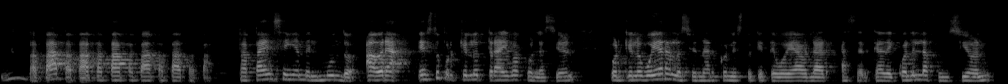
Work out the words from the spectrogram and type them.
Mm. Papá, papá, papá, papá, papá, papá. papá, enséñame el mundo. Ahora, ¿esto por qué lo traigo a colación? Porque lo voy a relacionar con esto que te voy a hablar acerca de cuál es la función,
